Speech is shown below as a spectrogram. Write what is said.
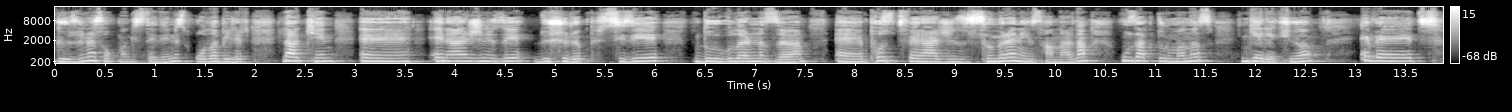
gözüne sokmak istediğiniz olabilir. Lakin e, enerjinizi düşürüp sizi duygularınızı e, pozitif enerjinizi sömüren insanlardan uzak durmanız gerekiyor. Evet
